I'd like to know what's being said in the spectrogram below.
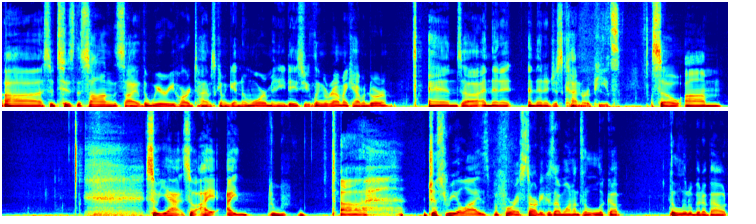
Uh, so tis the song, the sigh of the weary, hard times come again no more. Many days you linger around my cabin door, and uh, and then it and then it just kind of repeats. So um, so yeah, so I I uh, just realized before I started because I wanted to look up a little bit about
